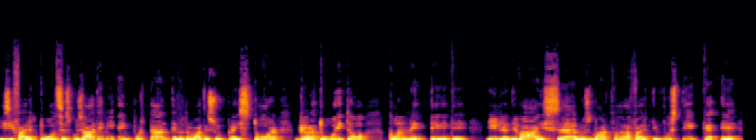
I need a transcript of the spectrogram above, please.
Easy Fire Tools, scusatemi, è importante, lo trovate sul Play Store, gratuito, connettete il device, lo smartphone alla Fire TV Stick e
